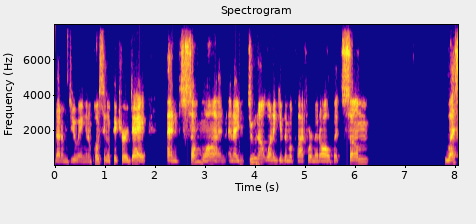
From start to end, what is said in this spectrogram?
that I'm doing, and I'm posting a picture a day. And someone, and I do not want to give them a platform at all, but some less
